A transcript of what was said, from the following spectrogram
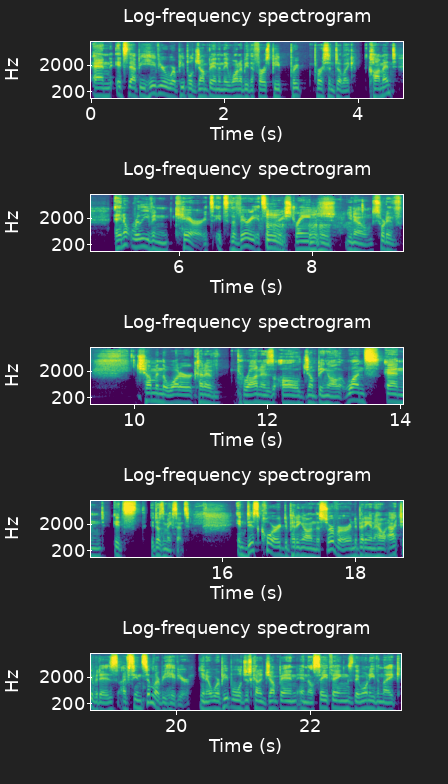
And it's that behavior where people jump in and they want to be the first pe- pre- person to like comment and they don't really even care. It's it's the very it's a very mm. strange, mm-hmm. you know, sort of chum in the water kind of piranhas all jumping all at once and it's it doesn't make sense. In Discord, depending on the server and depending on how active it is, I've seen similar behavior, you know, where people will just kind of jump in and they'll say things. They won't even like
